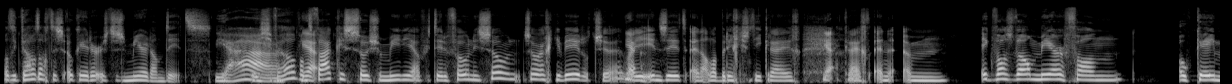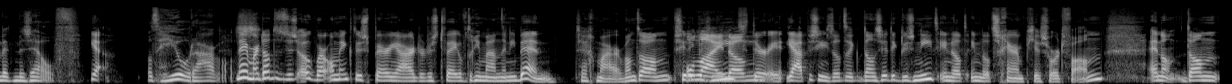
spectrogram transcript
Wat ik wel dacht is, oké, er is dus meer dan dit. Ja. Weet je wel? Want ja. vaak is social media of je telefoon is zo'n zo erg je wereldje waar Ja. je in zit en alle berichtjes die je krijgt. Ja. krijgt. En ehm, ik was wel meer van oké met mezelf. Ja. Wat heel raar was. Nee, maar dat is dus ook waarom ik dus per jaar er dus twee of drie maanden niet ben, zeg maar. Want dan zit ik Online dus niet dan. erin. Ja, precies. Dat ik, dan zit ik dus niet in dat, in dat schermpje soort van. En dan, dan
